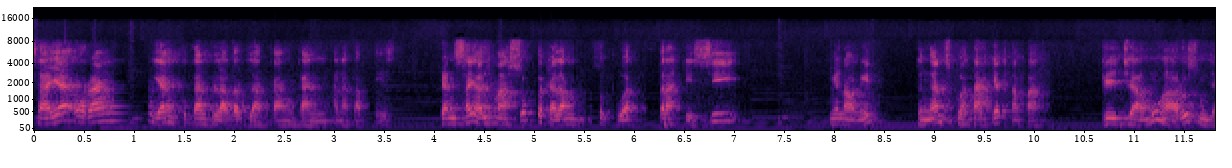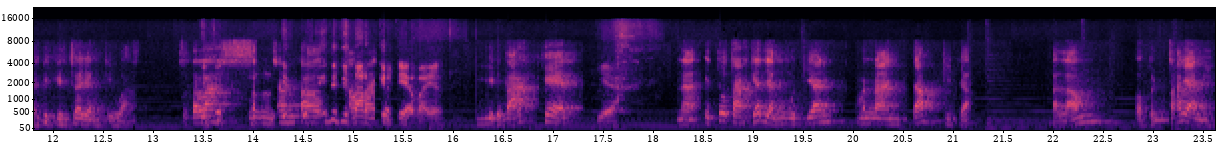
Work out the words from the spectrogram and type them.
Saya orang yang bukan belatar belakangkan anak baptis dan saya harus masuk ke dalam sebuah tradisi Menonit dengan sebuah target apa? Gerejamu harus menjadi gereja yang dewasa setelah itu, itu, itu ditarget ya pak ya iya, target ya yeah. nah itu target yang kemudian menancap di dalam uh, benak saya nih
